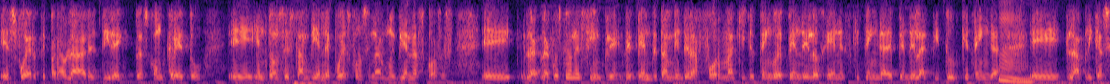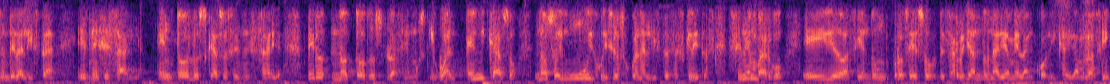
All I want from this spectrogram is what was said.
es fuerte para hablar, es directo, es concreto. Eh, entonces también le puedes funcionar muy bien las cosas. Eh, la, la cuestión es simple, depende también de la forma que yo tengo, depende de los genes que tenga, depende de la actitud que tenga. Mm. Eh, la aplicación de la lista es necesaria, en todos los casos es necesaria, pero no todos lo hacemos igual. En mi caso, no soy muy juicioso con las listas escritas. Sin embargo, he ido haciendo un proceso, desarrollando un área melancólica, digámoslo así,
